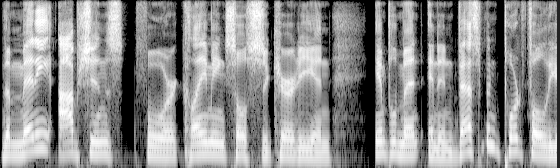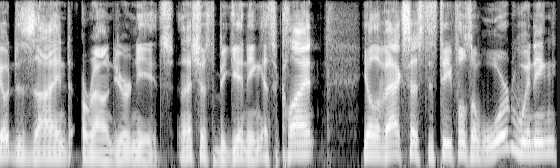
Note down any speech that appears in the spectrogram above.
the many options for claiming Social Security and implement an investment portfolio designed around your needs. And that's just the beginning. As a client, you'll have access to Stifel's award winning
